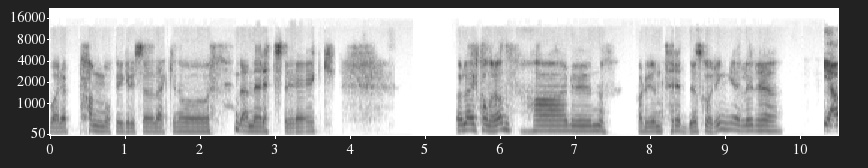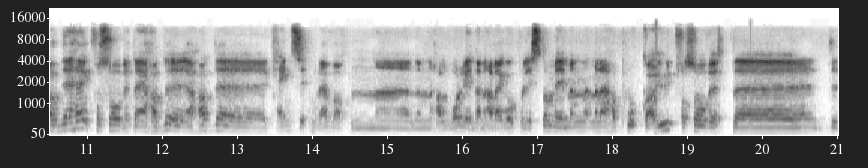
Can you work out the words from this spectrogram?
bare pang oppi krysset. Det er ikke noe Det er en rett strek. Leif Konrad, har du har du en tredje scoring, eller? Ja, det har jeg for så vidt. Jeg hadde, jeg hadde Kane sitt mot Everton, eh, den halvvolleyen. Den hadde jeg òg på lista mi, men, men, jeg har plukka ut for så vidt det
